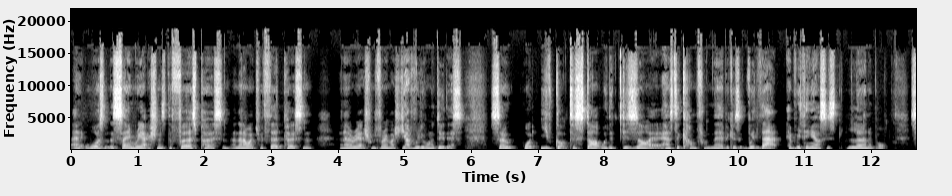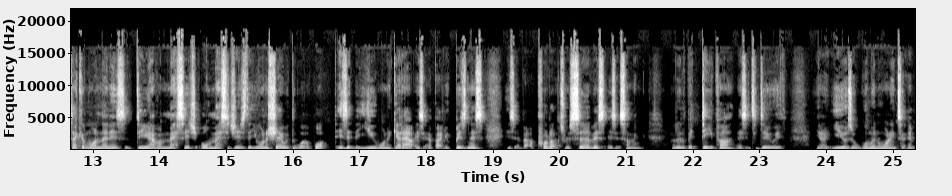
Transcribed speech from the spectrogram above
And it wasn't the same reaction as the first person. And then I went to a third person, and her reaction was very much, yeah, I really want to do this. So what you've got to start with a desire. It has to come from there because with that, everything else is learnable. Second one then is, do you have a message or messages that you want to share with the world? What is it that you want to get out? Is it about your business? Is it about a product or a service? Is it something a little bit deeper? Is it to do with you know you as a woman wanting to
